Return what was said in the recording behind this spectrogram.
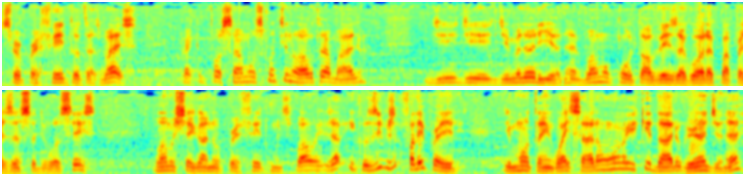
o senhor prefeito, outras mais, para que possamos continuar o trabalho de, de, de melhoria, né? Vamos, com, talvez agora com a presença de vocês, vamos chegar no prefeito municipal, já, inclusive já falei para ele, de montar em Guaiçara um equidário grande, né?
